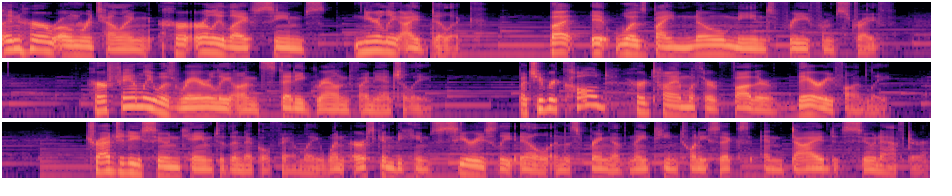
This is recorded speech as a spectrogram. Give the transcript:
in her own retelling, her early life seems nearly idyllic, but it was by no means free from strife. Her family was rarely on steady ground financially, but she recalled her time with her father very fondly. Tragedy soon came to the Nicol family when Erskine became seriously ill in the spring of 1926 and died soon after.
